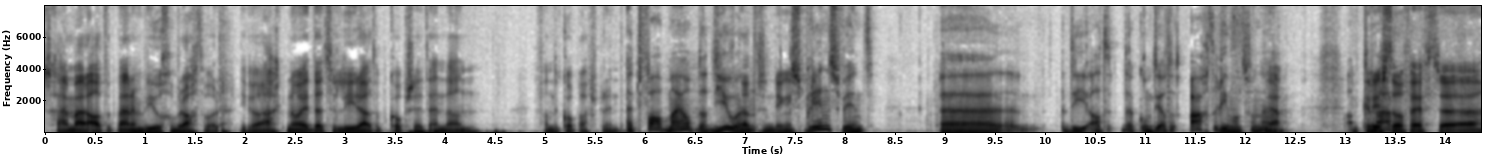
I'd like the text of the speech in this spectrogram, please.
schijnbaar altijd naar een wiel gebracht worden. Die wil eigenlijk nooit dat zijn lead-out op kop zit... en dan van de kop afsprinten. Het valt mij op dat Ewan Dat is een sprints wint. Eh, die altijd, daar komt hij altijd achter iemand vandaan. Ja. En Christophe heeft eh,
